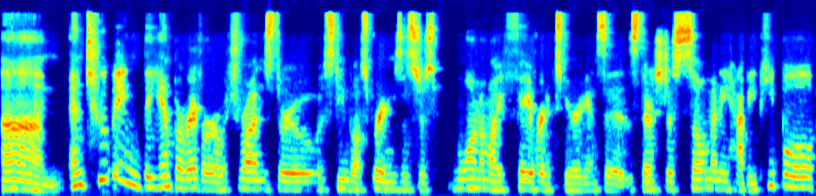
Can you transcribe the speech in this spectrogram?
Um, and tubing the Yampa River, which runs through Steamboat Springs, is just one of my favorite experiences. There's just so many happy people.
